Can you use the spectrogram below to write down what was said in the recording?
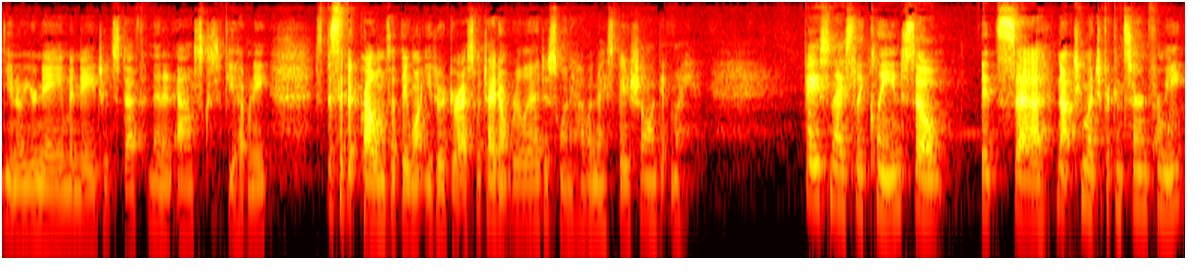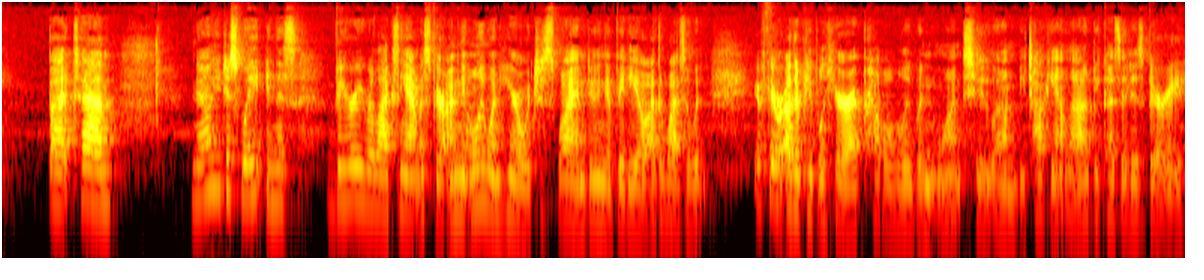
you know your name and age and stuff, and then it asks if you have any specific problems that they want you to address, which I don't really. I just want to have a nice facial and get my face nicely cleaned. So it's uh, not too much of a concern for me. But um, now you just wait in this very relaxing atmosphere. I'm the only one here, which is why I'm doing a video. Otherwise, I would, if there were other people here, I probably wouldn't want to um, be talking out loud because it is very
